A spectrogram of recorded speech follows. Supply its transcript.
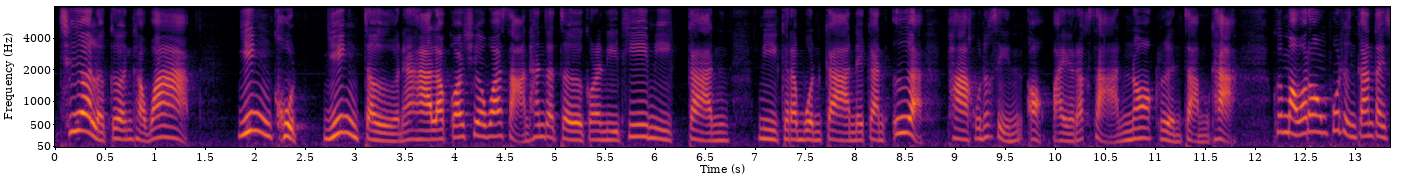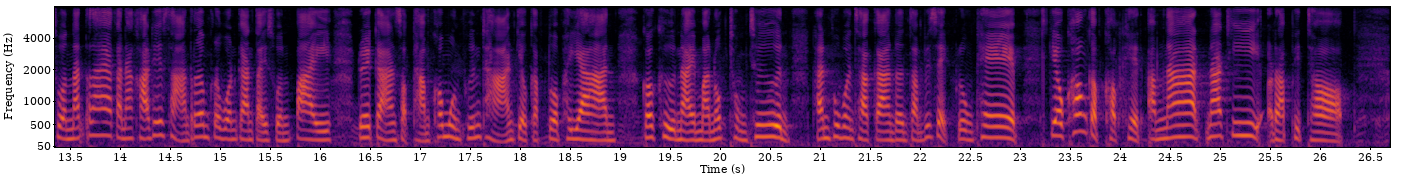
เชื่อเหลือเกินค่ะว่า ยิ่งขุดยิ่งเจอนะคะ แล้วก็เชื่อว่าศาลท่านจะเจอกรณีที่มีการมีกระบวนการในการเอื้อพาคุณทักษิณออกไปรักษานอกเรือนจำค่ะ คุณหมอวรงพูดถึงการไต่สวนนัดแรกนะคะ ที่ศาลเริ่มกระบวนการไต่สวนไป ด้วยการสอบถามข้อมูลพื้นฐานเกี่ยวกับตัวพยาน ก็คือนายมานพชมชื่น ท่านผู้บัญชาการเรือนจำพิเศษกรุงเทพ เกี่ยวข้องกับขอบเขตอำนาจหน้าที่รับผิดชอบ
